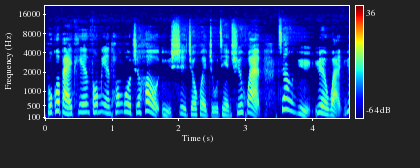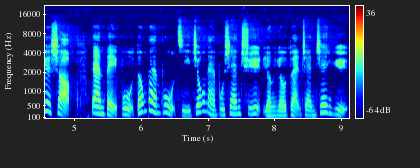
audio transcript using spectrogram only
不过白天封面通过之后，雨势就会逐渐趋缓，降雨越晚越少，但北部、东半部及中南部山区仍有短暂阵雨。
